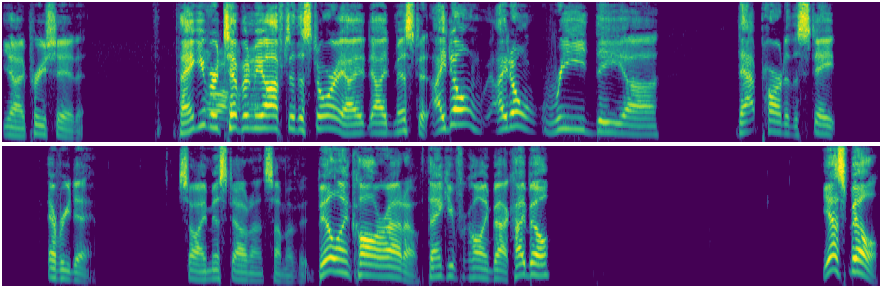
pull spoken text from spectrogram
Yeah, I appreciate it. Thank you for tipping me off to the story. I I'd missed it. I don't I don't read the uh, that part of the state every day, so I missed out on some of it. Bill in Colorado. Thank you for calling back. Hi, Bill. Yes, Bill.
